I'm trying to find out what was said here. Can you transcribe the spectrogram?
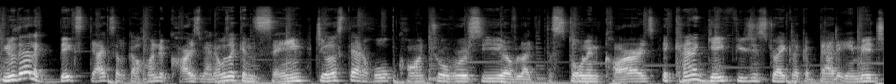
You know, they had like big stacks of like hundred cards, man. It was like insane. Just that whole controversy controversy of like the stolen cards. It kind of gave Fusion Strike like a bad image,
